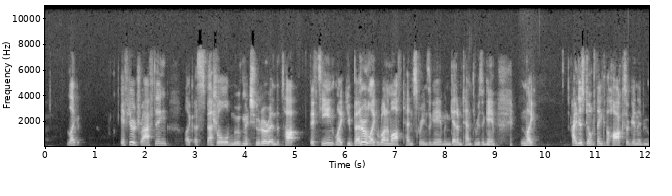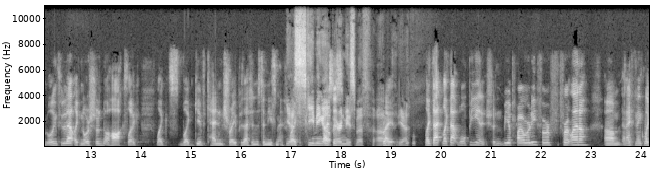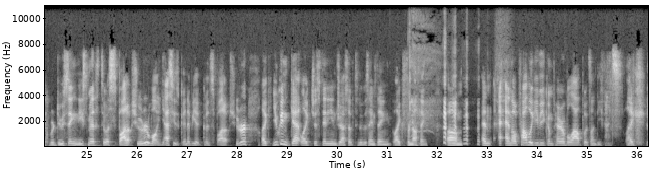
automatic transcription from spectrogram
Like if you're drafting like a special movement shooter in the top 15, like you better like run him off 10 screens a game and get him 10 threes a game. Like I just don't think the Hawks are going to be willing to do that. Like, nor should the Hawks like like like give ten straight possessions to Nesmith. Yeah, like, scheming up just- Aaron Nesmith. Um, right. Yeah. Like that. Like that won't be and it shouldn't be a priority for for Atlanta. Um, and I think like reducing Nesmith to a spot up shooter. While yes, he's going to be a good spot up shooter. Like you can get like Justinian Jessup to do the same thing like for nothing. Um, and and they'll probably give you comparable outputs on defense. Like,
